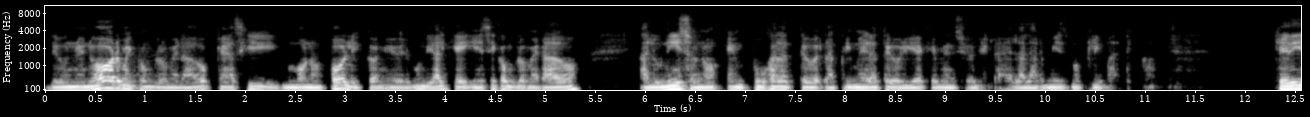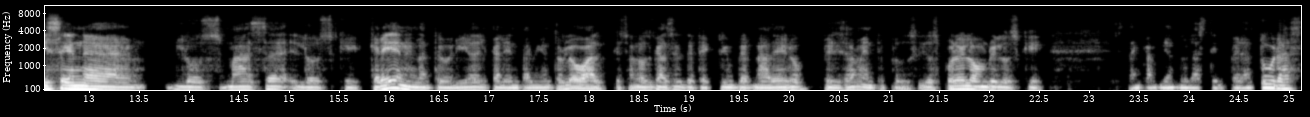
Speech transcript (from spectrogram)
de un enorme conglomerado casi monopólico a nivel mundial, que ese conglomerado al unísono empuja la, la primera teoría que mencioné, la, el alarmismo climático. ¿Qué dicen eh, los más, eh, los que creen en la teoría del calentamiento global, que son los gases de efecto invernadero, precisamente producidos por el hombre, los que están cambiando las temperaturas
